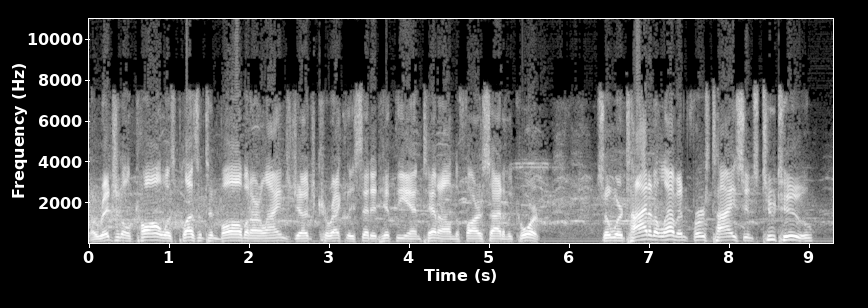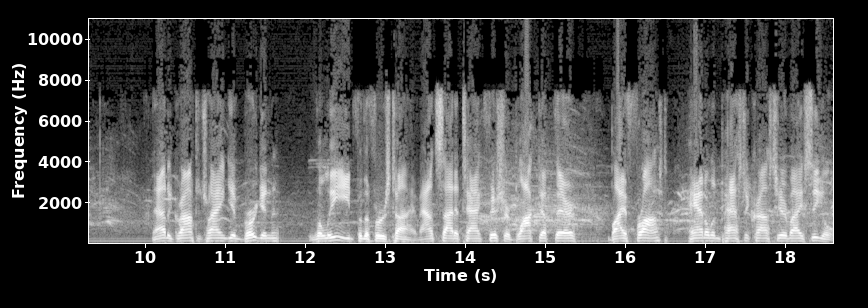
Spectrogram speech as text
Original call was Pleasanton ball, but our lines judge correctly said it hit the antenna on the far side of the court. So we're tied at 11, first tie since 2 2. Now to DeGroff to try and give Bergan the lead for the first time. Outside attack, Fisher blocked up there by Frost. Handled and passed across here by Siegel.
